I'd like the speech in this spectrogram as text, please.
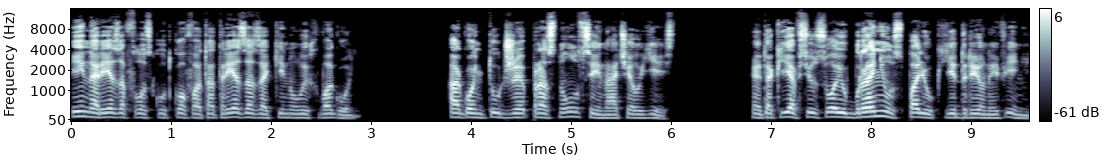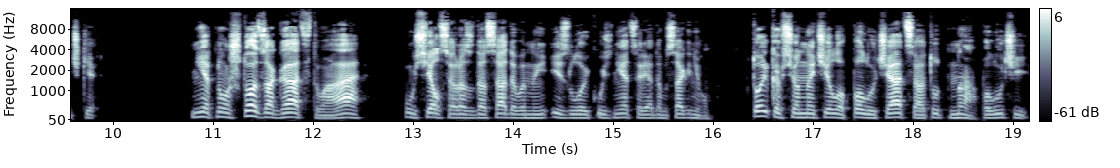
и, нарезав лоскутков от отреза, закинул их в огонь. Огонь тут же проснулся и начал есть. Этак я всю свою броню спалю к ядреной фенечке. Нет, ну что за гадство, а? Уселся раздосадованный и злой кузнец рядом с огнем. Только все начало получаться, а тут на, получи.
